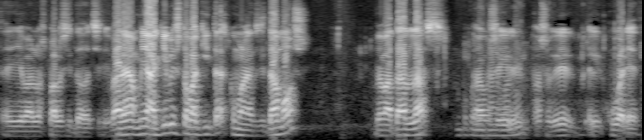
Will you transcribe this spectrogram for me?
Te llevan los palos y todo, Chiri. Vale, mira, aquí he visto vaquitas, como necesitamos. Voy a matarlas. Un poco de Vamos a seguir, carbón, ¿eh? para seguir el, el cueret.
